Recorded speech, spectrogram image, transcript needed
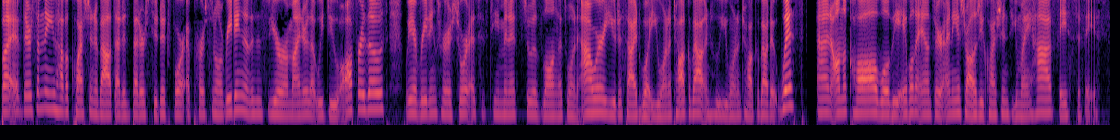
But if there's something you have a question about that is better suited for a personal reading, then this is your reminder that we do offer those. We have readings for as short as 15 minutes to as long as one hour. You decide what you want to talk about and who you want to talk about it with. And on the call, we'll be able to answer any astrology questions you might have face to face.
